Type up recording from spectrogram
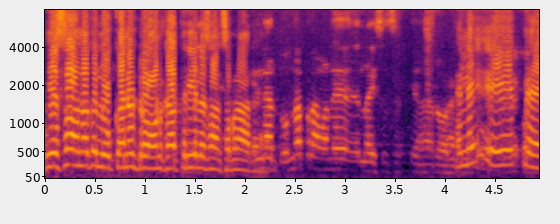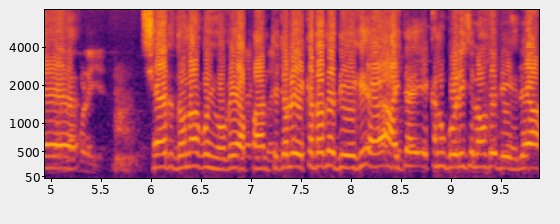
ਇਸ ਹਿਸਾਬ ਨਾਲ ਤਾਂ ਲੋਕਾਂ ਨੂੰ ਡਰਾਉਣ ਖਾਤਰ ਹੀ ਲਾਇਸੈਂਸ ਬਣਾ ਰਹੇ। ਇਹਨਾਂ ਦੋਨਾਂ ਭਰਾਵਾਂ ਨੇ ਲਾਇਸੈਂਸ ਰੱਖਿਆ ਹੋਇਆ ਨਹੀਂ ਇਹ ਅਹ, ਸ਼ਾਇਦ ਦੋਨਾਂ ਕੋਈ ਹੋਵੇ ਆਪਾਂ ਤੇ ਚਲੋ ਇੱਕ ਦਾ ਤਾਂ ਦੇਖ ਅਹ, ਅੱਜ ਤਾਂ ਇੱਕ ਨੂੰ ਗੋਲੀ ਚਲਾਉਂਦੇ ਦੇਖ ਲਿਆ।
